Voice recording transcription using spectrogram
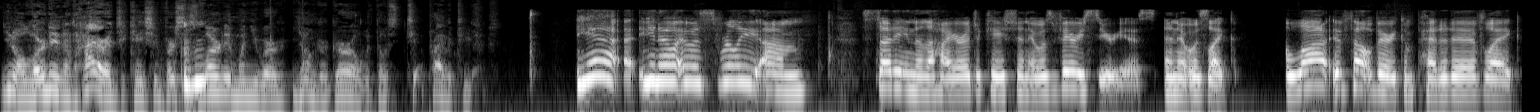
you know, learning at higher education versus Mm-hmm. learning when you were a younger girl with those t- private teachers. Yeah, you know, it was really um, studying in the higher education. It was very serious, and it was like a lot. It felt very competitive. Like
